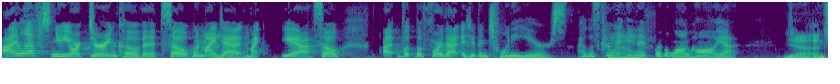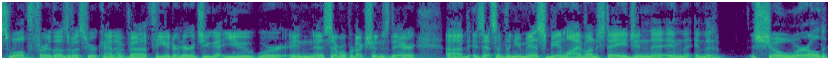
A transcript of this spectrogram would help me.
I left New York during COVID. So when my During dad, COVID. my yeah, so I, but before that, it had been 20 years. I was kind of Wow. in it for the long haul. Yeah. Yeah, and so, well, for those of us who are kind of uh, theater nerds, you got you were in uh, several productions there. Uh, is that something you miss being live on stage in the, in the in the show world?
